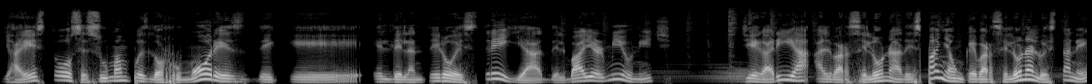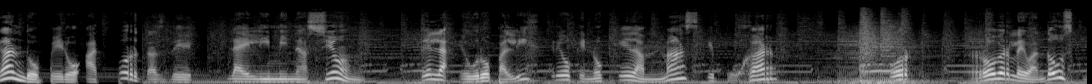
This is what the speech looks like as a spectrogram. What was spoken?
Y a esto se suman pues los rumores de que el delantero estrella del Bayern Múnich llegaría al Barcelona de España, aunque Barcelona lo está negando, pero a puertas de la eliminación de la Europa League creo que no queda más que pujar por Robert Lewandowski.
